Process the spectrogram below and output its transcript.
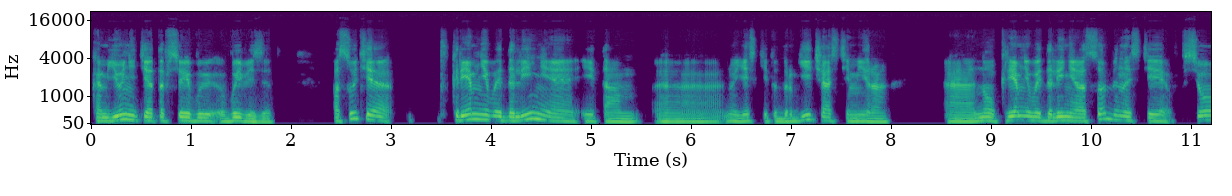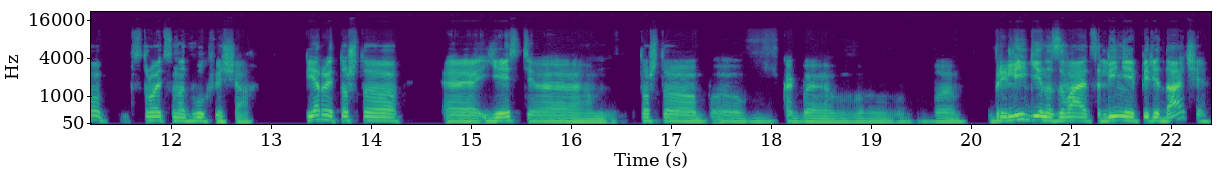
Комьюнити это все и вы, вывезет. По сути, в Кремниевой долине и там, э, ну, есть какие-то другие части мира, э, но в Кремниевой долине особенности все строится на двух вещах. Первый, то, что э, есть э, то, что э, как бы в, в- в религии называется линия передачи,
